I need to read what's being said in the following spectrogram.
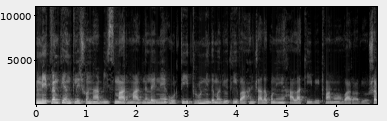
નેત્રંગથી અંકલેશ્વરના બિસ્માર માર્ગને લઈને ઉડતી ધૂળની દમરીઓથી વાહન ચાલકોને હાલાકી વેઠવાનો વારો આવ્યો છે.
